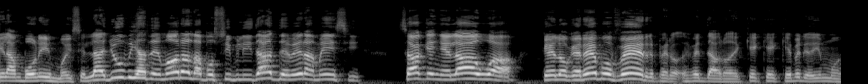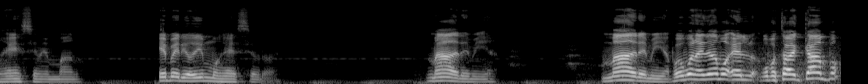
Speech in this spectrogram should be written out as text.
el ambonismo? Dice, la lluvia demora la posibilidad de ver a Messi. Saquen el agua, que lo queremos ver. Pero es verdad, bro. ¿Qué, qué, periodismo es ese, mi hermano? ¿Qué periodismo es ese, bro? Madre mía. Madre mía. Pues bueno, ahí tenemos el, como estaba el campo.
